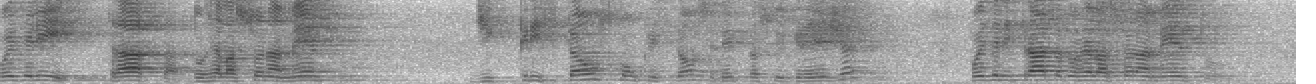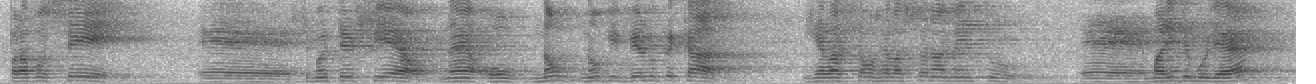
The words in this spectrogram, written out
pois ele trata do relacionamento de cristãos com cristãos dentro da sua igreja, pois ele trata do relacionamento para você é, se manter fiel, né, ou não, não viver no pecado, em relação ao relacionamento é, marido e mulher,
